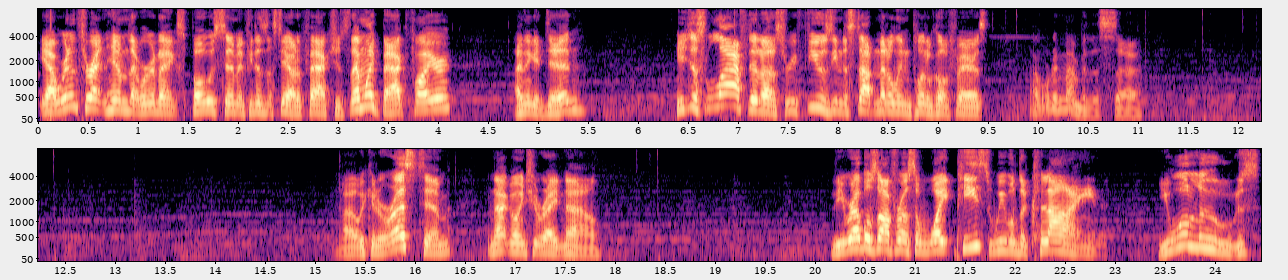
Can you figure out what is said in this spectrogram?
Yeah, we're gonna threaten him that we're gonna expose him if he doesn't stay out of factions. That might backfire. I think it did. He just laughed at us, refusing to stop meddling in political affairs. I will remember this, sir. Uh, we could arrest him. We're not going to right now. The rebels offer us a white peace. We will decline. You will lose,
